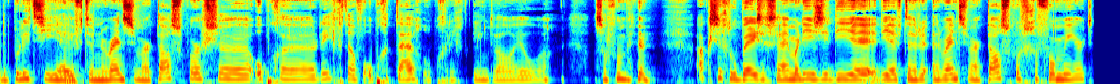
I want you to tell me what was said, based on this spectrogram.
de politie heeft een ransomware taskforce eh, opgericht of opgetuigd. Opgericht klinkt wel heel eh, alsof we met een actiegroep bezig zijn. Maar die, is, die, die heeft een, een ransomware taskforce geformeerd.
